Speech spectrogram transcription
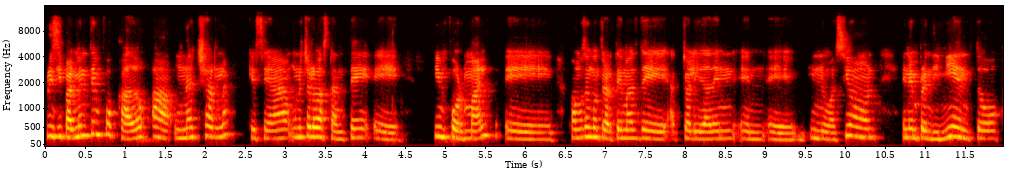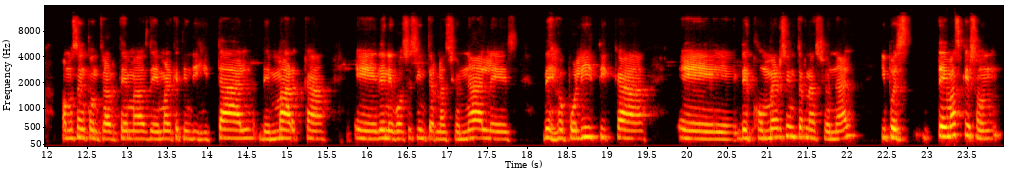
principalmente enfocado a una charla que sea una charla bastante eh, informal. Eh, vamos a encontrar temas de actualidad en, eh, innovación, en emprendimiento, vamos a encontrar temas de marketing digital, de marca, de negocios internacionales, de geopolítica, de comercio internacional y pues temas que son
